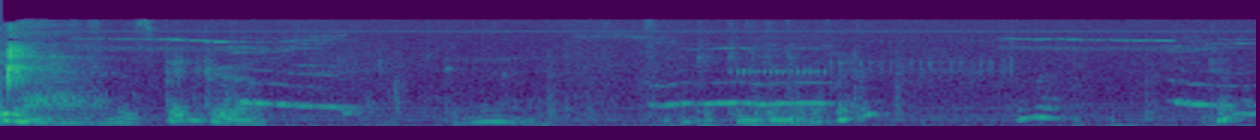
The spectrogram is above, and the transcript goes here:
Yes, good girl. Good. Can you do another photo? Come on. Come on.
